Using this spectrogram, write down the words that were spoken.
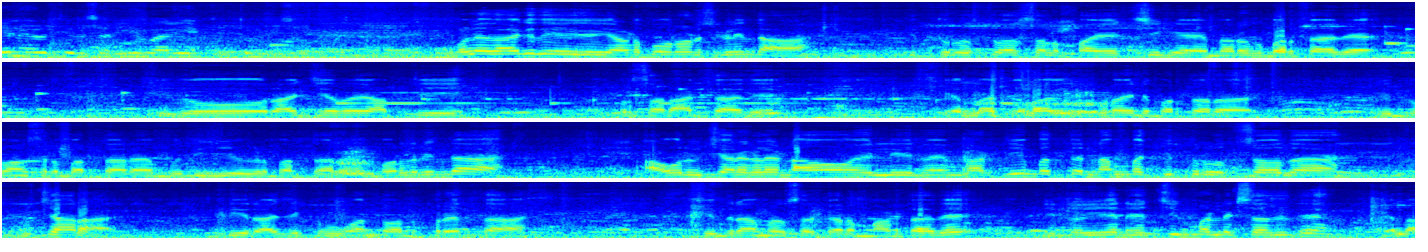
ಏನು ಹೇಳ್ತೀರಿ ಸರ್ ಈ ಬಾರಿಯ ಕಿತ್ತೂರು ಉತ್ಸವ? ಒಳ್ಳೆಯದಾಗಿದೆ ಈಗ ಎರಡು ಮೂರು ವರ್ಷಗಳಿಂದ ಕಿತ್ತೂರು ಉತ್ಸವ ಸ್ವಲ್ಪ ಹೆಚ್ಚಿಗೆ ಮೆರಗು ಬರ್ತಾ ಇದೆ. ಇದು ರಾಜ್ಯದ ವ್ಯಾಪ್ತಿ ಪ್ರಸಾರ ಆಗ್ತಾ ಇದೆ. ಎಲ್ಲ ಕಲಾವಿದರು ಕೂಡ ಇಲ್ಲಿ ಬರ್ತಾರೆ. ವಿದ್ವಾಂಸರು ಬರ್ತಾರೆ ಬುದ್ಧಿಜೀವಿಗಳು ಬರ್ತಾರೆ. ಬರೋದ್ರಿಂದ ಅವ್ರ ವಿಚಾರಗಳನ್ನ ನಾವು ಇಲ್ಲಿ ಇನ್ವೈಟ್ ಮಾಡ್ತೀವಿ. ಮತ್ತು ನಮ್ಮ ಕಿತ್ತೂರು ಉತ್ಸವದ ವಿಚಾರ ಇಡೀ ರಾಜ್ಯಕ್ಕೆ ಹೋಗುವಂಥ ಒಂದು ಪ್ರಯತ್ನ ಸಿದ್ದರಾಮಯ್ಯ ಸರ್ಕಾರ ಮಾಡ್ತಾ ಇದೆ. ಇನ್ನು ಏನು ಹೆಚ್ಚಿಗೆ ಮಾಡ್ಲಿಕ್ಕೆ ಸಾಧ್ಯತೆ? ಎಲ್ಲ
